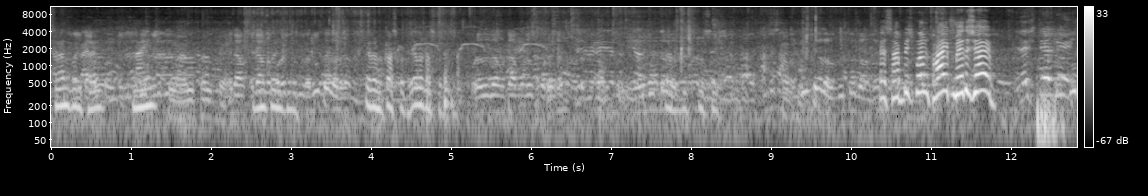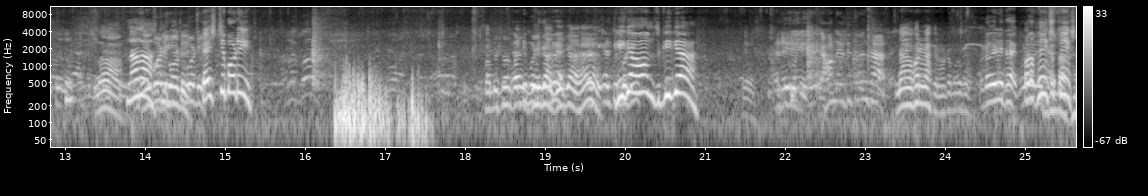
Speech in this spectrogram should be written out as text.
seven point five nine nine point এবার কাজ করতে এবার কাজ করতে ছাব্বিশ পয়েন্ট ফাইভ মেহেদি সাহেব না না না বডি এইচটি বডি ছাব্বিশ গিগা হ্যাঁ গিগা হোমস গিগা না ওখানে রাখেন ওটা ওটা ওইটাই থাক ওটা ফিক্স ফিক্স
